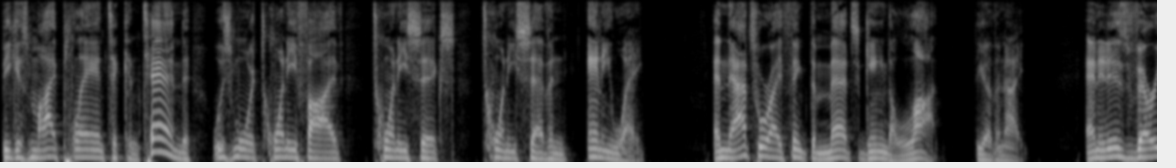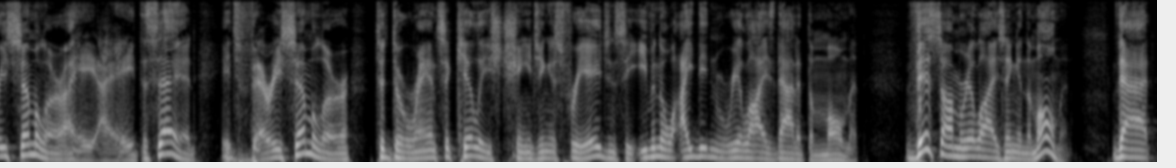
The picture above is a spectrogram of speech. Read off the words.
Because my plan to contend was more 25, 26, 27 anyway. And that's where I think the Mets gained a lot the other night. And it is very similar. I, I hate to say it. It's very similar to Durant's Achilles changing his free agency, even though I didn't realize that at the moment. This I'm realizing in the moment that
